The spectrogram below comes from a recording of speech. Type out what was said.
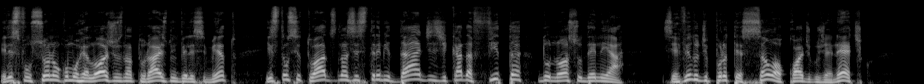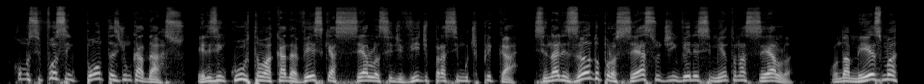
Eles funcionam como relógios naturais do envelhecimento e estão situados nas extremidades de cada fita do nosso DNA, servindo de proteção ao código genético, como se fossem pontas de um cadarço. Eles encurtam a cada vez que a célula se divide para se multiplicar, sinalizando o processo de envelhecimento na célula, quando a mesma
